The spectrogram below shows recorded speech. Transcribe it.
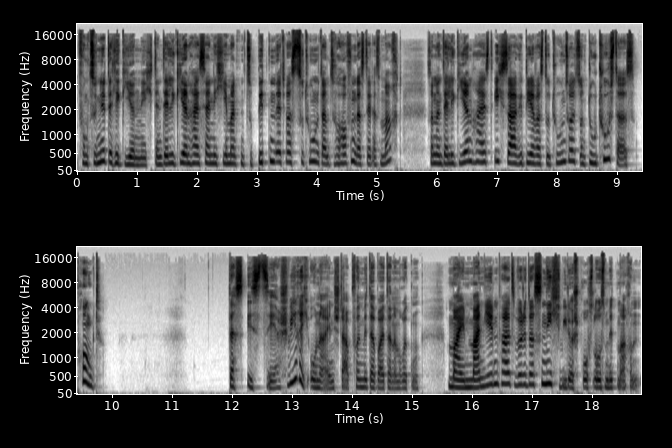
funktioniert Delegieren nicht. Denn Delegieren heißt ja nicht, jemanden zu bitten, etwas zu tun und dann zu hoffen, dass der das macht, sondern Delegieren heißt, ich sage dir, was du tun sollst und du tust das. Punkt. Das ist sehr schwierig ohne einen Stab von Mitarbeitern am Rücken. Mein Mann jedenfalls würde das nicht widerspruchslos mitmachen.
